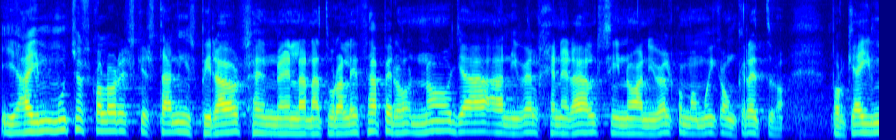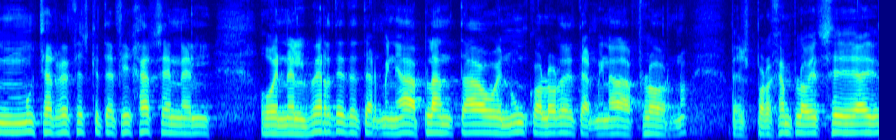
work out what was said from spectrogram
Y hay muchos colores que están inspirados en, la naturaleza, pero no ya a nivel general, sino a nivel como muy concreto. Porque hay muchas veces que te fijas en el, o en el verde de determinada planta o en un color de determinada flor. ¿no? Pues, por ejemplo, ese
